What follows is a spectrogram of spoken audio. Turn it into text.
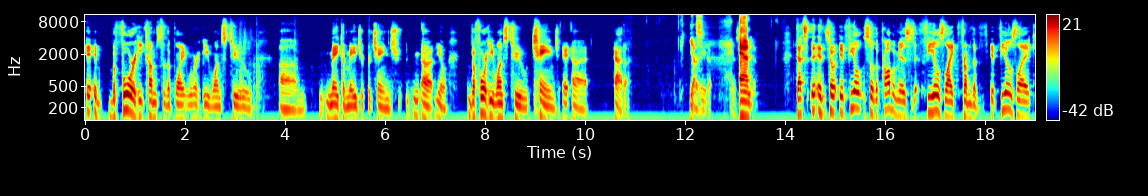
it, it- before he comes to the point where he wants to um, make a major change. Uh, you know, before he wants to change uh, Ada. yes, Ada. and That's it, so it feels so the problem is, is it feels like from the it feels like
